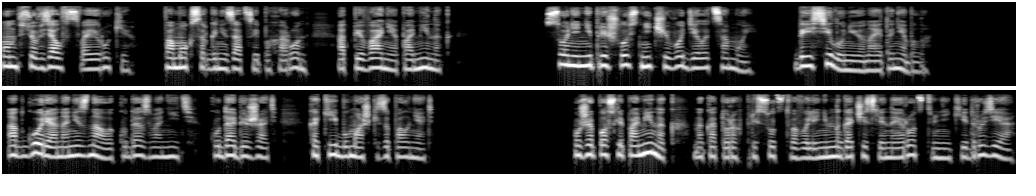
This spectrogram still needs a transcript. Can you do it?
Он все взял в свои руки, помог с организацией похорон, отпевания, поминок. Соне не пришлось ничего делать самой, да и сил у нее на это не было. От горя она не знала, куда звонить, куда бежать, какие бумажки заполнять. Уже после поминок, на которых присутствовали немногочисленные родственники и друзья,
